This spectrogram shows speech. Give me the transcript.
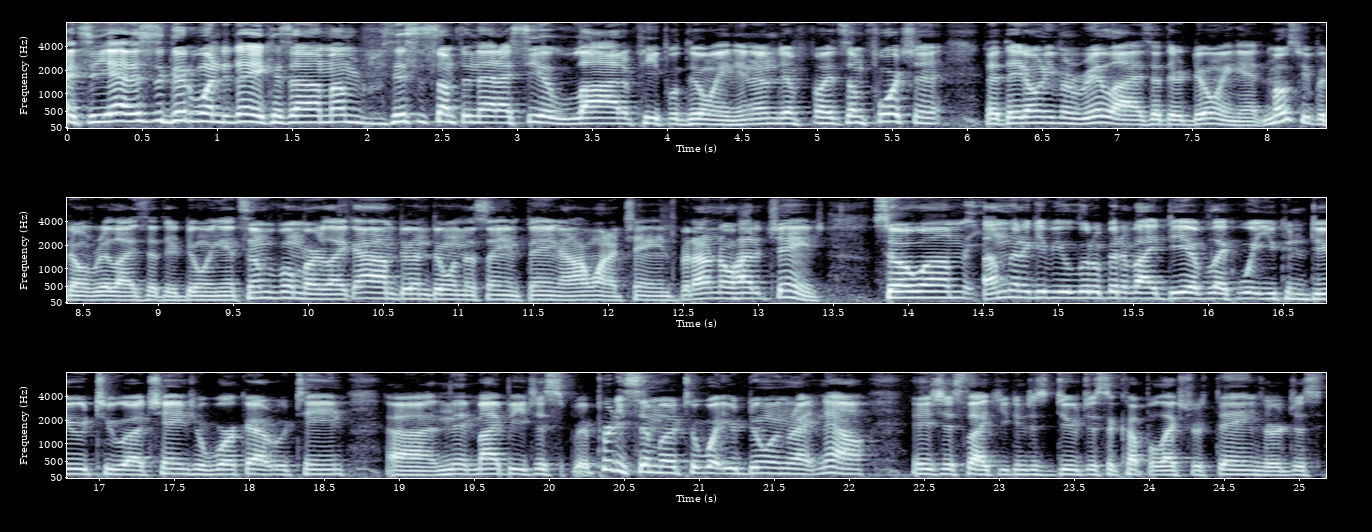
Right, so yeah, this is a good one today because um, this is something that I see a lot of people doing, and it's unfortunate that they don't even realize that they're doing it. Most people don't realize that they're doing it. Some of them are like, ah, I'm doing doing the same thing, and I want to change, but I don't know how to change. So um, I'm gonna give you a little bit of idea of like what you can do to uh, change your workout routine, uh, and it might be just pretty similar to what you're doing right now. It's just like you can just do just a couple extra things or just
